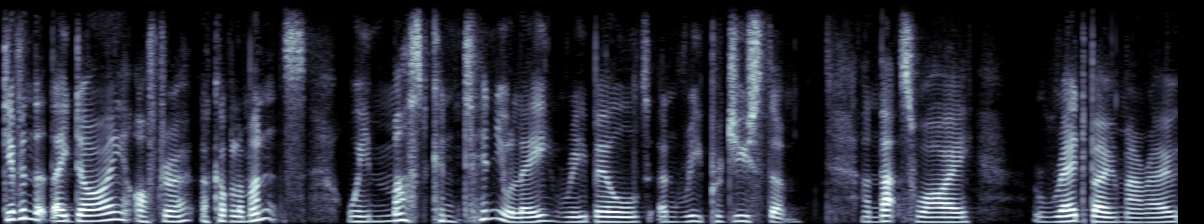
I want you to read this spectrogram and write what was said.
Given that they die after a couple of months, we must continually rebuild and reproduce them. And that's why red bone marrow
